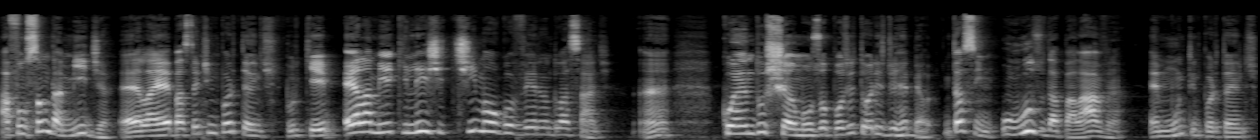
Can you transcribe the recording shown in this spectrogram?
A função da mídia, ela é bastante importante, porque ela meio que legitima o governo do Assad, né? Quando chama os opositores de rebelde. Então, assim, o uso da palavra é muito importante.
